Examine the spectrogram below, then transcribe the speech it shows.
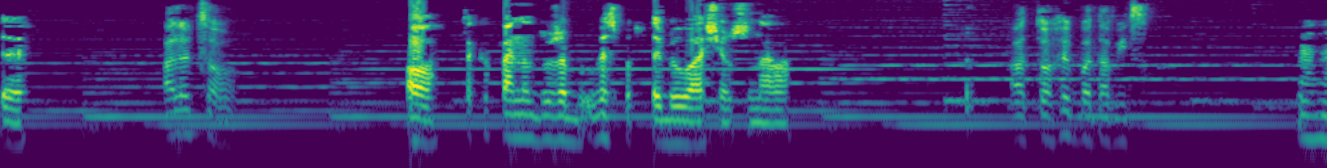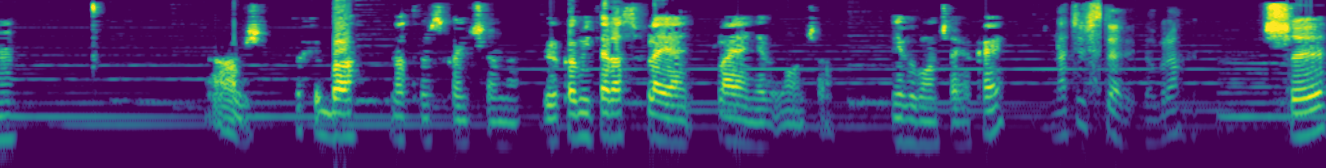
Ty. Ale co? O, taka fajna duża wyspa tutaj była, się usunęła. A to chyba Dawid. Mhm. Dobrze, to chyba na tym skończymy. Tylko mi teraz flya, flya nie wyłącza. Nie wyłączaj, okej? Znaczy cztery, dobra? Trzy,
